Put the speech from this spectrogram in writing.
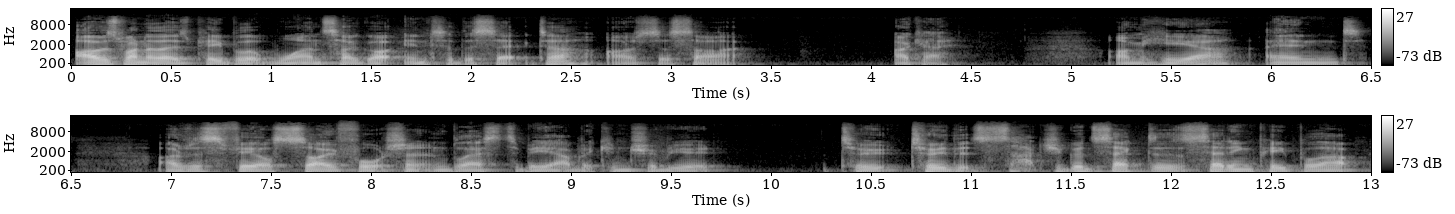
I was one of those people that once I got into the sector, I was just like, okay, I'm here, and I just feel so fortunate and blessed to be able to contribute to to that such a good sector setting people up,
